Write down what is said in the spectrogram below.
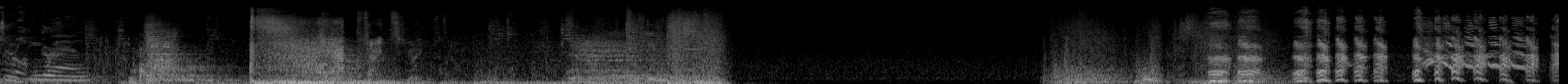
treated well. Ha ha ha ha!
